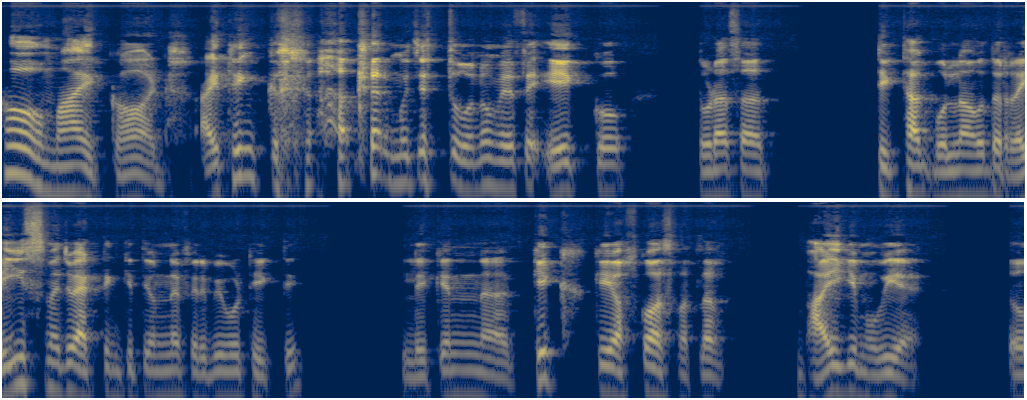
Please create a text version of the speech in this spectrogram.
ओह माय गॉड आई थिंक अगर मुझे दोनों में से एक को थोड़ा सा ठीक ठाक बोलना होगा तो रईस में जो एक्टिंग की थी उनने फिर भी वो ठीक थी। लेकिन किक की ऑफ़ कोर्स मतलब भाई की मूवी है। तो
